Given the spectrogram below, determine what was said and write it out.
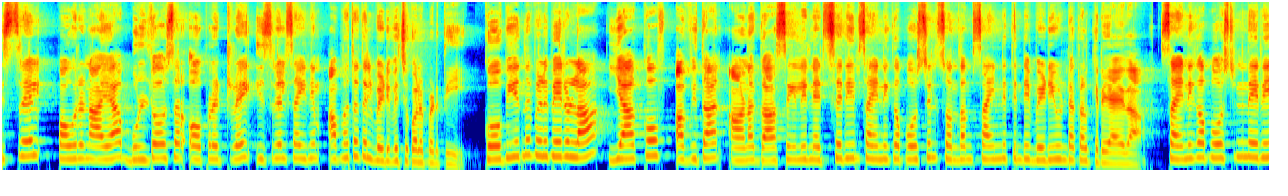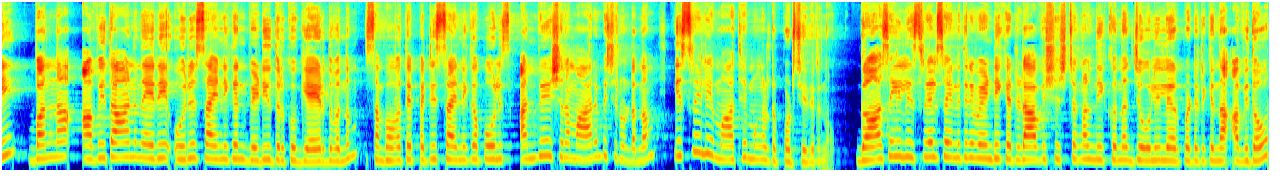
ഇസ്രയേൽ പൗരനായ ബുൾഡോസർ ഓപ്പറേറ്ററെ ഇസ്രയേൽ സൈന്യം അബദ്ധത്തിൽ വെടിവെച്ച് കൊലപ്പെടുത്തി. കോബി എന്ന വിളിപേരുള്ള യാക്കോഫ് അവിതാൻ ആണ് ഗാസയിലെ നെറ്റ്സരീം സൈനിക പോസ്റ്റിൽ സ്വന്തം സൈന്യത്തിന്റെ വെടിയുണ്ടകൾക്കിരയായത്. സൈനിക പോസ്റ്റിന് നേരെ വന്ന അവിതാന് നേരെ ഒരു സൈനികൻ വെടിയുതിർക്കുകയായിരുന്നുവെന്നും സംഭവത്തെപ്പറ്റി സൈനിക പോലീസ് അന്വേഷണം ആരംഭിച്ചിട്ടുണ്ടെന്നും ഇസ്രയേലി മാധ്യമങ്ങൾ റിപ്പോർട്ട് ചെയ്തിരുന്നു. ഗാസയിൽ ഇസ്രയേൽ സൈന്യത്തിന് വേണ്ടി കെട്ടിടാവശിഷ്ടങ്ങൾ നീക്കുന്ന ജോലിയിൽ ഏർപ്പെട്ടിരിക്കുന്ന അവിദോർ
